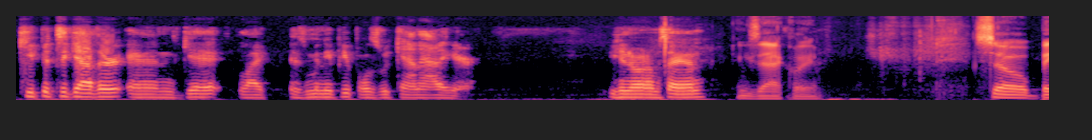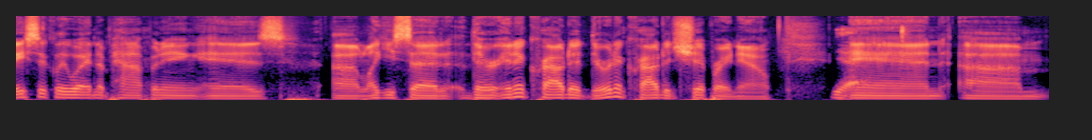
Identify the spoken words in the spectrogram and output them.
keep it together and get like as many people as we can out of here? You know what I'm saying? Exactly. So basically, what ended up happening is, um, like you said, they're in a crowded. They're in a crowded ship right now. Yeah. and um,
